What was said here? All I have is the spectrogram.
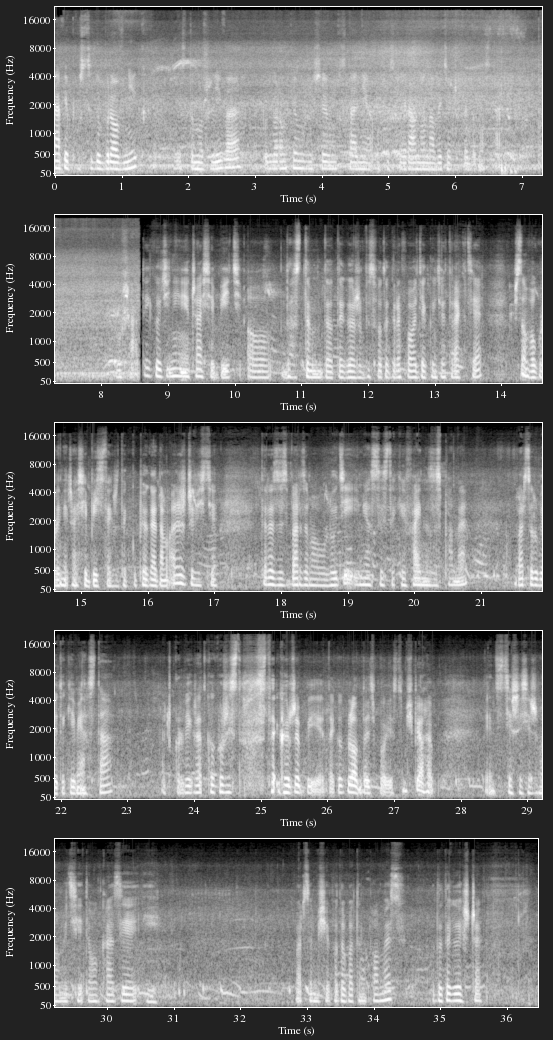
prawie pusty Dubrownik. Jest to możliwe pod warunkiem, że się stanie o 6 rano na wycieczkę do Mostaru. W tej godzinie nie trzeba się bić o dostęp do tego, żeby sfotografować jakąś atrakcję. Zresztą w ogóle nie trzeba się bić, także tak głupio gadam, ale rzeczywiście teraz jest bardzo mało ludzi i miasto jest takie fajne, zaspane. Bardzo lubię takie miasta, aczkolwiek rzadko korzystam z tego, żeby je tak oglądać, bo jestem śpiochem. Więc cieszę się, że mamy dzisiaj tę okazję i bardzo mi się podoba ten pomysł. Do tego jeszcze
